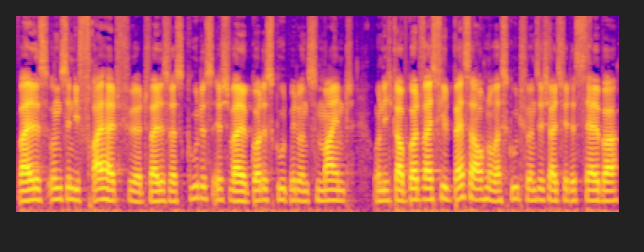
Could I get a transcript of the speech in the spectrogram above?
weil es uns in die Freiheit führt, weil es was Gutes ist, weil Gott es gut mit uns meint. Und ich glaube, Gott weiß viel besser auch noch, was gut für uns ist, als wir das selber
